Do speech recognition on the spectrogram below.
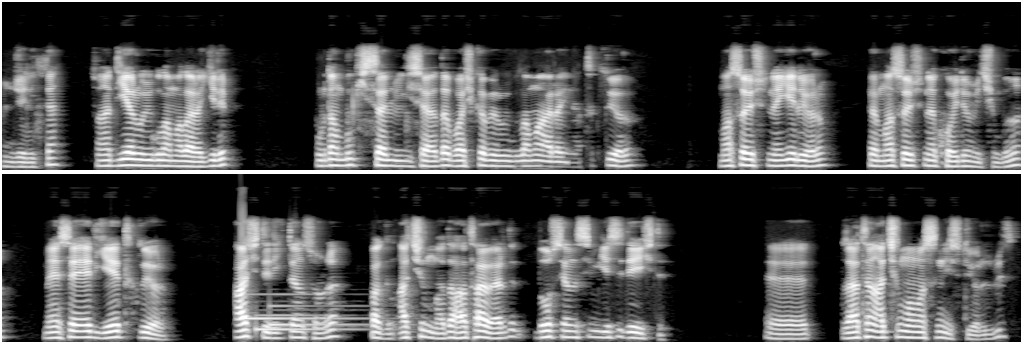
öncelikle. Sonra diğer uygulamalara girip buradan bu kişisel bilgisayarda başka bir uygulama arayına tıklıyorum. Masa üstüne geliyorum ve masa üstüne koyduğum için bunu ms edge'ye tıklıyorum. Aç dedikten sonra bakın açılmadı hata verdi. Dosyanın simgesi değişti. Ee, zaten açılmamasını istiyoruz biz.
